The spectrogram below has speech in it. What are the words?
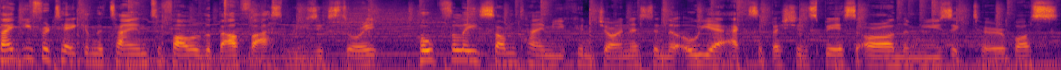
Thank you for taking the time to follow the Belfast music story. Hopefully sometime you can join us in the Oh Yeah exhibition space or on the music tour bus.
